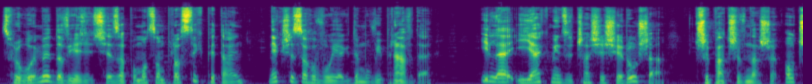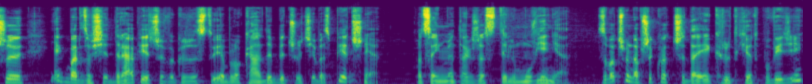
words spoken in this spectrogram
Spróbujmy dowiedzieć się za pomocą prostych pytań, jak się zachowuje, gdy mówi prawdę. Ile i jak w międzyczasie się rusza, czy patrzy w nasze oczy, jak bardzo się drapie, czy wykorzystuje blokady, by czuć się bezpiecznie. Oceńmy także styl mówienia. Zobaczmy na przykład, czy daje krótkie odpowiedzi,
